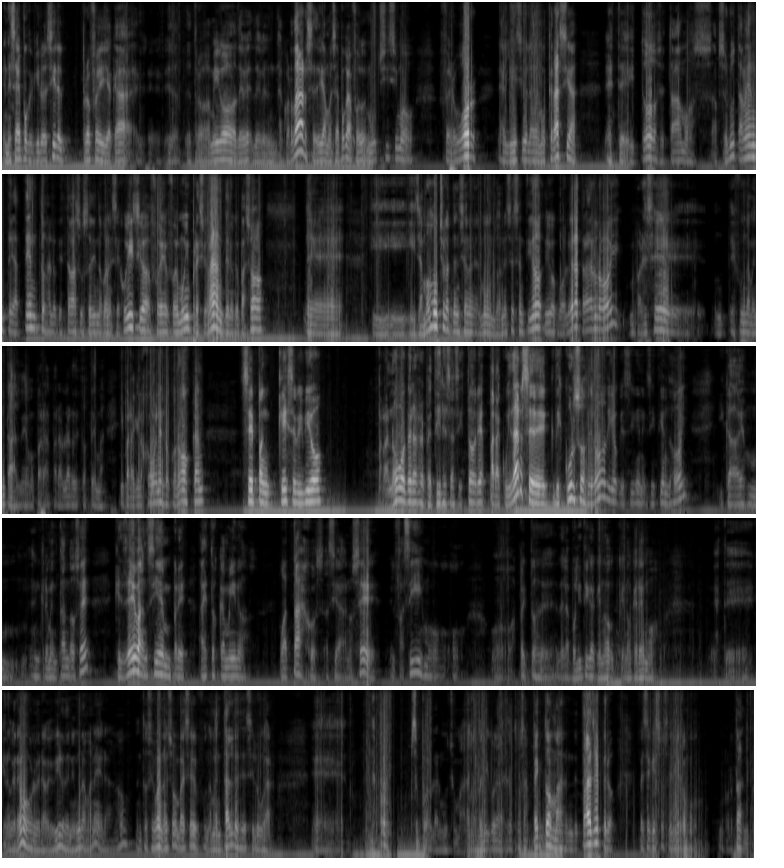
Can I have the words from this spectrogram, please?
En esa época, quiero decir, el profe y acá eh, otro amigo deben acordarse, digamos, esa época fue muchísimo fervor al inicio de la democracia este, y todos estábamos absolutamente atentos a lo que estaba sucediendo con ese juicio. Fue, fue muy impresionante lo que pasó. Eh, y, llamó mucho la atención en el mundo. En ese sentido, digo, volver a traerlo hoy me parece es fundamental, digamos, para, para hablar de estos temas y para que los jóvenes lo conozcan, sepan qué se vivió, para no volver a repetir esas historias, para cuidarse de discursos de odio que siguen existiendo hoy y cada vez incrementándose, que llevan siempre a estos caminos o atajos hacia, no sé, el fascismo o, o aspectos de, la política que no, que no queremos este, que no queremos volver a vivir de ninguna manera. ¿no? Entonces, bueno, eso me parece fundamental desde ese lugar. Eh, después se puede hablar mucho más en la película de otros aspectos, más en detalle, pero parece que eso sería como importante.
